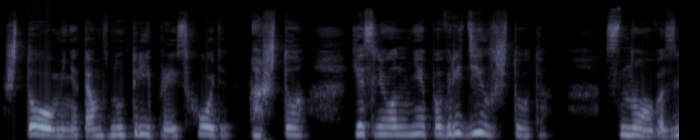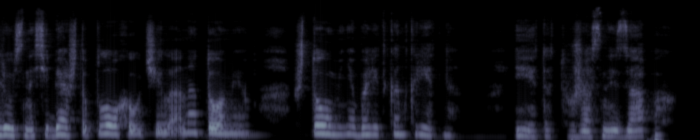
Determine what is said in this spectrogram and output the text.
Что у меня там внутри происходит? А что, если он мне повредил что-то? Снова злюсь на себя, что плохо учила анатомию. Что у меня болит конкретно? И этот ужасный запах.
